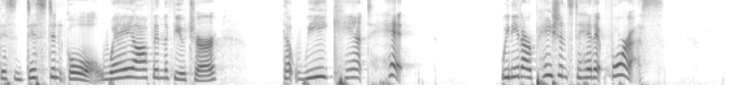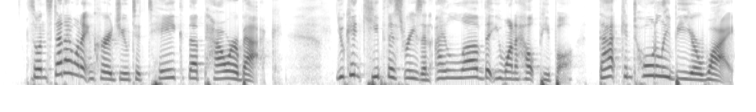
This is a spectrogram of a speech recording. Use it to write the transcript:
this distant goal way off in the future that we can't hit. We need our patients to hit it for us. So instead, I want to encourage you to take the power back. You can keep this reason. I love that you want to help people. That can totally be your why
